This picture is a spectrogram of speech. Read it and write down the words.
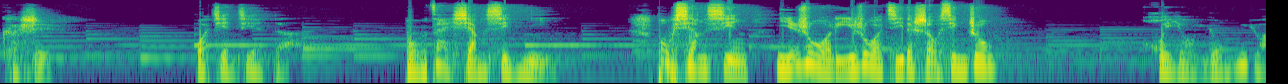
可是。我渐渐的不再相信你，不相信你若离若即的手心中会有永远，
